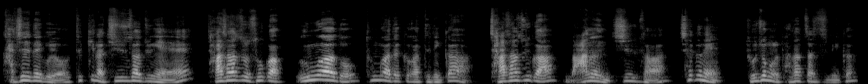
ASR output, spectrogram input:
가셔야 되고요. 특히나 지주사 중에 자사주 소각 의무화도 통과될 것 같으니까 자사주가 많은 지주사 최근에 조정을 받았지 않습니까?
